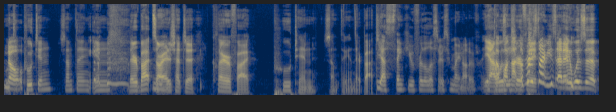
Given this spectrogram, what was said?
No. Putin something in their butt? Sorry, I just had to clarify. Putin something in their butt. Yes, thank you for the listeners who might not have Yeah, I wasn't sure the first they- time you said it. It was a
